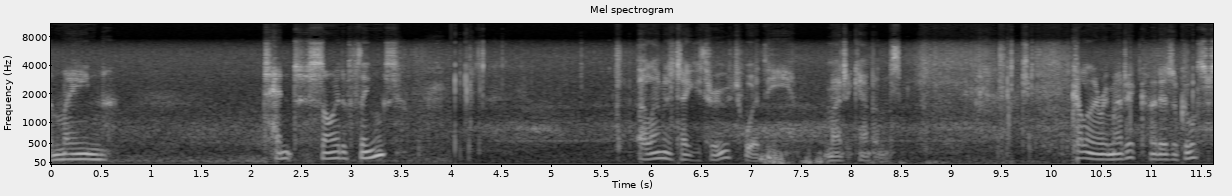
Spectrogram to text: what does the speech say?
the main tent side of things. Allow me to take you through to where the magic happens. Culinary magic, that is, of course.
